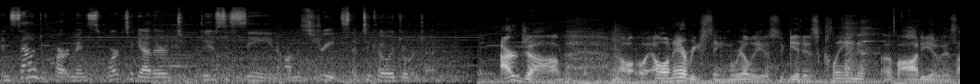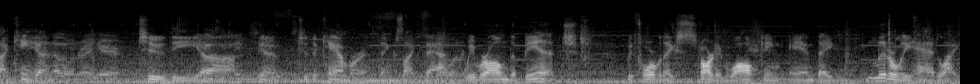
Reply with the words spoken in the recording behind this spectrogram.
and sound departments work together to produce a scene on the streets of Toccoa, Georgia. Our job uh, on every scene really is to get as clean of audio as I can Got another one right here. to the uh, you know to the camera and things like that. We were on the bench before they started walking, and they literally had like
